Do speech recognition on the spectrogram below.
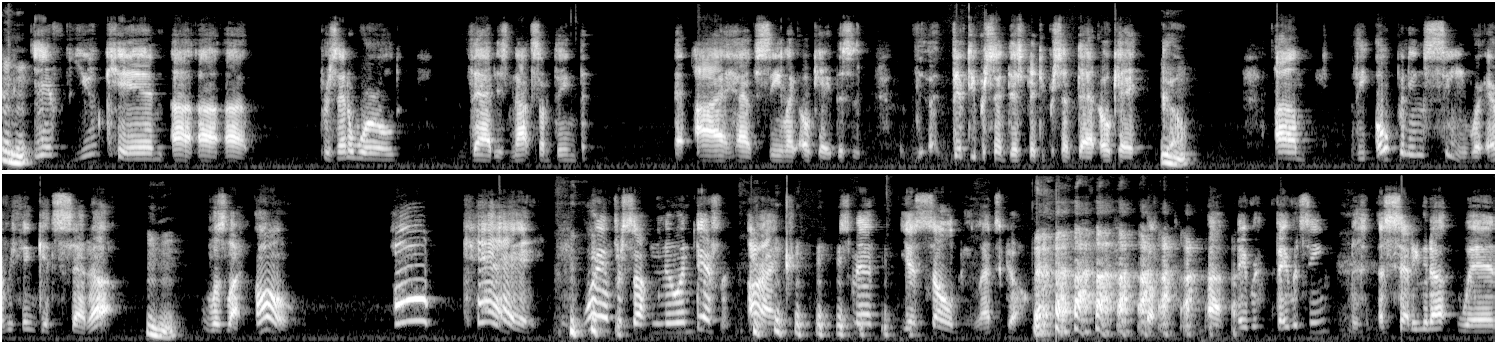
Mhm. if you can uh, uh, uh, present a world that is not something that I have seen, like, okay, this is 50% this, 50% that, okay, go. Um, the opening scene where everything gets set up Mm-hmm. was like, oh, oh, okay, we're in for something new and different. All right, Smith, you sold me. Let's go. Uh, favorite favorite scene uh, setting it up when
